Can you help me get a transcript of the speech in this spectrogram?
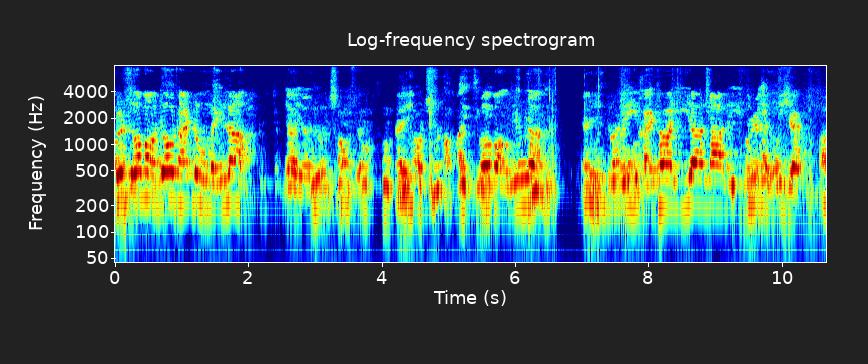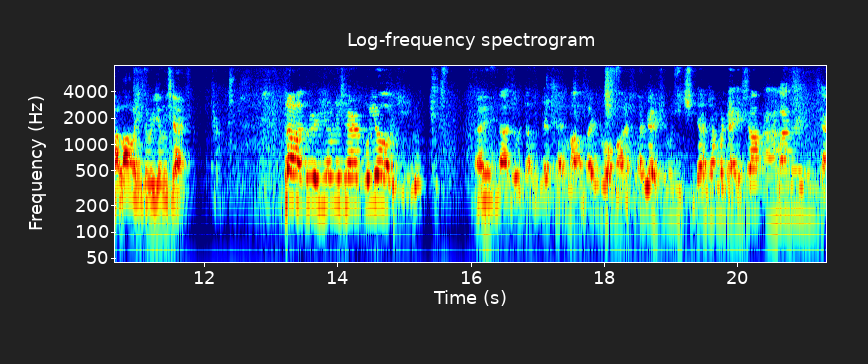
这蛇蟒貂蝉都没了，样样有气势。哎。要吃啥也行。说绑兵啊，哎。唯一还差一样，落了一对鹰仙儿。啊，落了一对鹰仙儿，那对鹰仙儿不要紧，哎。那都等着开马奔坐马船的时候一起让他们来上。啊，那对影响。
